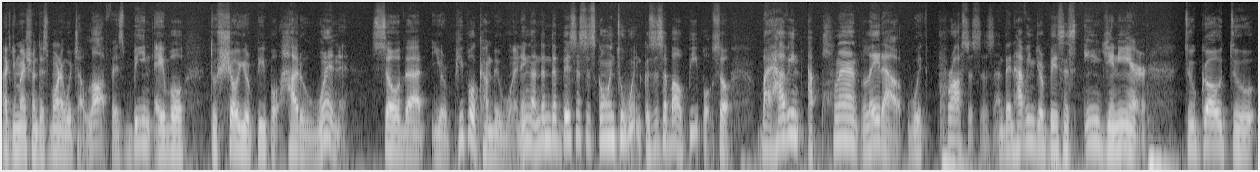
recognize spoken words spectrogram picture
like you mentioned this morning, which I love, is being able to show your people how to win so that your people can be winning and then the business is going to win because it's about people. So, by having a plan laid out with processes and then having your business engineer to go to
